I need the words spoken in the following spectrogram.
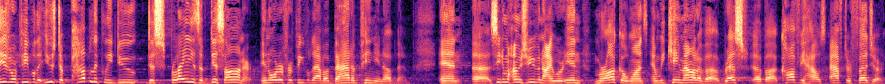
These were people that used to publicly do displays of dishonor in order for people to have a bad opinion of them. And uh, Sidi Muhammad Sharif and I were in Morocco once, and we came out of a rest of a coffee house after Fajr.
